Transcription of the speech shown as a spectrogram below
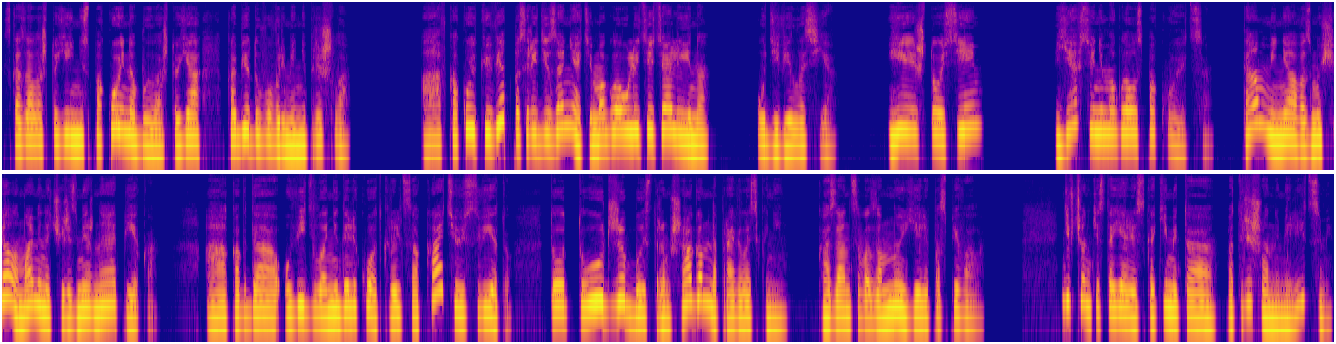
Сказала, что ей неспокойно было, что я к обеду вовремя не пришла. «А в какой кювет посреди занятий могла улететь Алина?» — удивилась я. «Ей что, семь?» Я все не могла успокоиться. Там меня возмущала мамина чрезмерная опека. А когда увидела недалеко от крыльца Катю и Свету, то тут же быстрым шагом направилась к ним. Казанцева за мной еле поспевала. Девчонки стояли с какими-то отрешенными лицами.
